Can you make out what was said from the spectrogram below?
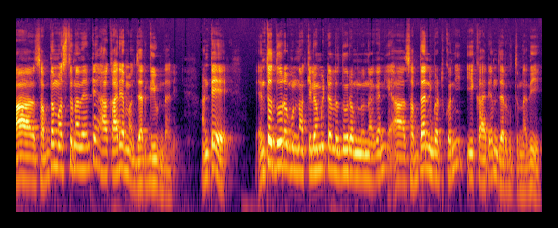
ఆ శబ్దం వస్తున్నది అంటే ఆ కార్యం జరిగి ఉండాలి. అంటే ఎంతో దూరం ఉన్న కిలోమీటర్ల దూరంలో ఉన్నా కానీ ఆ శబ్దాన్ని పట్టుకొని ఈ కార్యం జరుగుతున్నది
